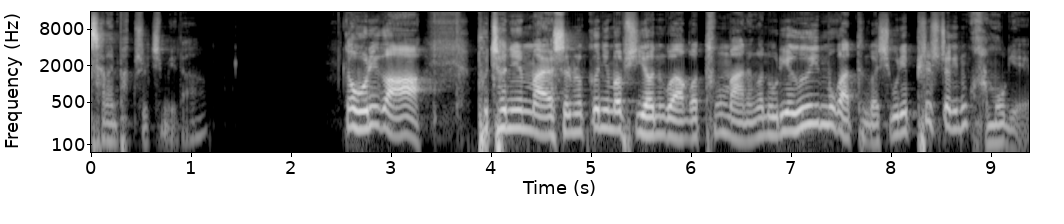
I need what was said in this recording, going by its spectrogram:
사람이 박수를 칩니다. 그러니까 우리가 부처님 말씀을 끊임없이 연구하고 탁마하는 건 우리의 의무 같은 것이 우리의 필수적인 과목이에요.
